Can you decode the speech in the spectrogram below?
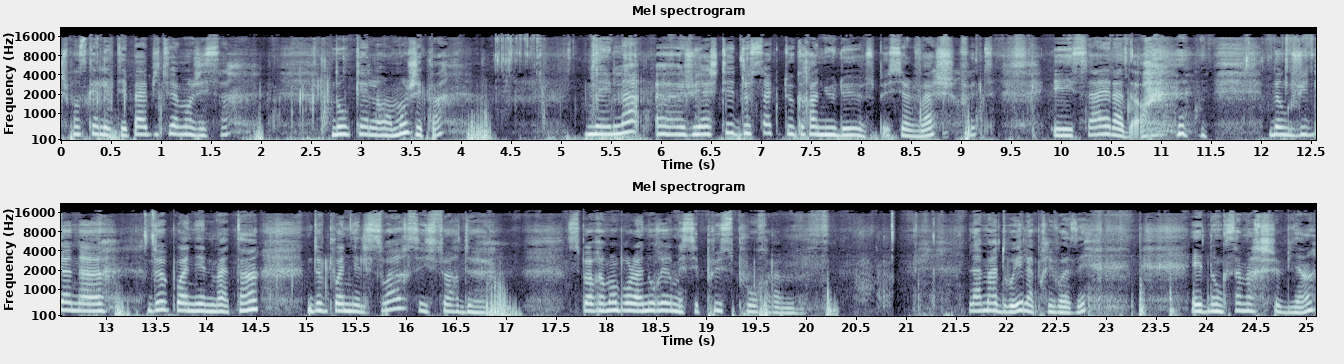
je pense qu'elle n'était pas habituée à manger ça. Donc elle en mangeait pas. Mais là, euh, je lui ai acheté deux sacs de granulés spécial vache en fait. Et ça, elle adore. Donc je lui donne euh, deux poignées le matin, deux poignées le soir. C'est histoire de... C'est pas vraiment pour la nourrir, mais c'est plus pour... Euh, l'amadouer, l'apprivoiser. Et donc ça marche bien.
